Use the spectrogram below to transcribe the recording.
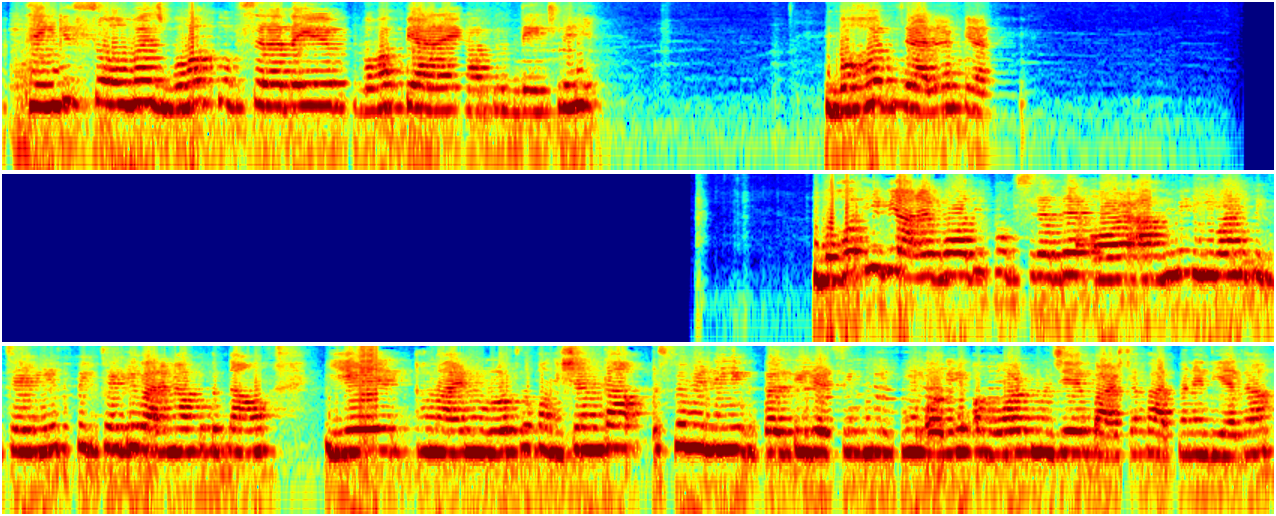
थैंक यू सो मच बहुत खूबसूरत है ये. बहुत प्यारा है आप लोग देख लें बहुत ज़्यादा प्यारा है. बहुत ही प्यारा है, बहुत ही खूबसूरत है. और आपने मेरी ये वाली पिक्चर ली पिक्चर के बारे में आपको बताऊँ. ये हमारे नूरोज का फ़ंक्शन था. उसमें मैंने ये गलती ड्रेसिंग की थी और ये अवार्ड मुझे बारसा फातमा ने दिया था.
